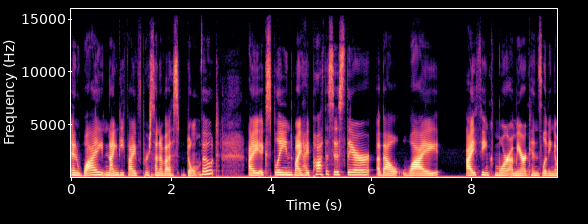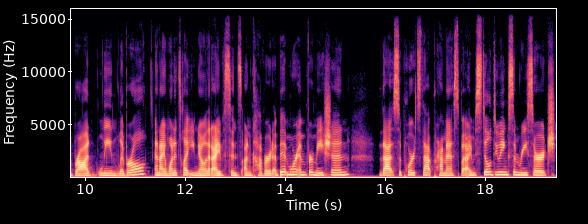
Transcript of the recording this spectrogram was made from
and why 95% of us don't vote. I explained my hypothesis there about why I think more Americans living abroad lean liberal. And I wanted to let you know that I've since uncovered a bit more information that supports that premise, but I'm still doing some research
